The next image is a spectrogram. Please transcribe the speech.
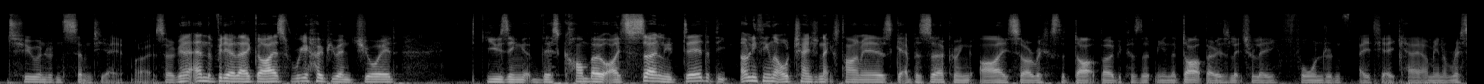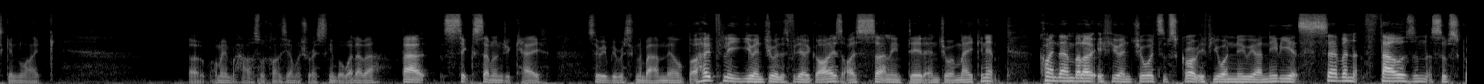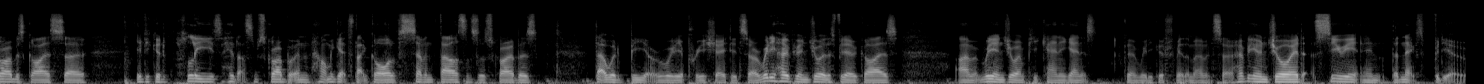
278. Alright, so we're going to end the video there, guys. Really hope you enjoyed using this combo. I certainly did. The only thing that will change next time is get a Berserker ring (i), so I risk the Dark Bow because I mean the Dark Bow is literally 488k. I mean I'm risking like oh I'm in my house, I can't see how much we're risking, but whatever. About six, seven hundred k so we'd be risking about a mil. But hopefully you enjoyed this video, guys. I certainly did enjoy making it. Comment down below if you enjoyed. Subscribe if you are new. We are nearly at 7,000 subscribers, guys. So if you could please hit that subscribe button and help me get to that goal of 7,000 subscribers, that would be really appreciated. So I really hope you enjoyed this video, guys. I'm really enjoying PKing again. It's going really good for me at the moment. So hope you enjoyed. See you in the next video.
